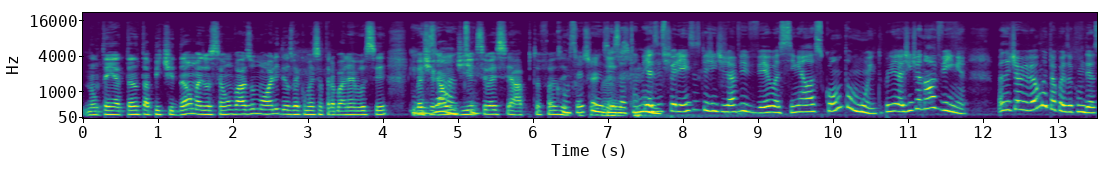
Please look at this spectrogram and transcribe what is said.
não tenha tanta aptidão, mas você é um vaso mole, Deus vai começar a trabalhar em você e vai chegar um dia que você vai ser apto a fazer. Com certeza. Exatamente. E as experiências que a gente já viveu, assim, elas contam muito. Porque a gente é novinha, mas a gente já viveu muita coisa com Deus.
